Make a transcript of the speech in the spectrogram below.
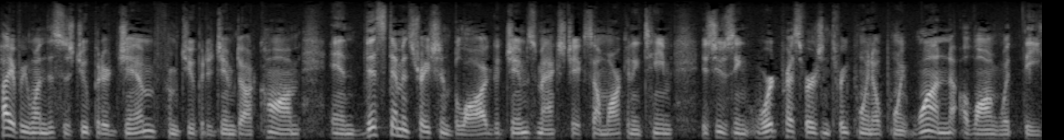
Hi everyone, this is Jupiter Jim from jupiterjim.com and this demonstration blog, Jim's Max GXL marketing team, is using WordPress version 3.0.1 along with the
